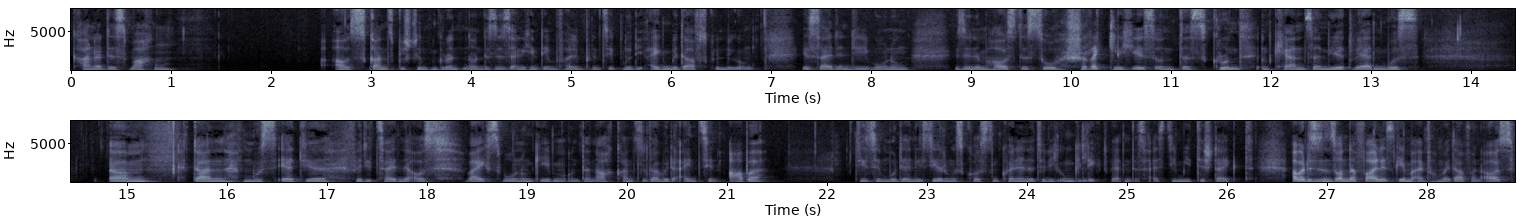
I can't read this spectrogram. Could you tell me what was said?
kann er das machen, aus ganz bestimmten Gründen und es ist eigentlich in dem Fall im Prinzip nur die Eigenbedarfskündigung. Es sei denn, die Wohnung ist in einem Haus, das so schrecklich ist und das Grund und Kern saniert werden muss, ähm, dann muss er dir für die Zeit eine Ausweichswohnung geben und danach kannst du da wieder einziehen. Aber diese Modernisierungskosten können natürlich umgelegt werden. Das heißt, die Miete steigt. Aber das ist ein Sonderfall. Jetzt gehen wir einfach mal davon aus,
